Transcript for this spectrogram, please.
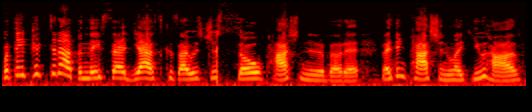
But they picked it up and they said yes because I was just so passionate about it. And I think passion, like you have,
